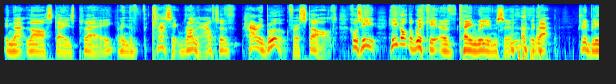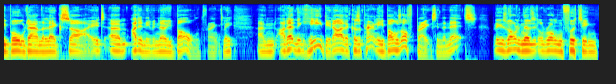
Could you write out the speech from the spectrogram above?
in that last day's play. I mean, the classic run out of Harry Brook for a start. Of course, he he got the wicket of Kane Williamson with that dribbly ball down the leg side. Um, I didn't even know he bowled, frankly, and I don't think he did either because apparently he bowls off breaks in the nets, but he was rolling those little wrong footing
